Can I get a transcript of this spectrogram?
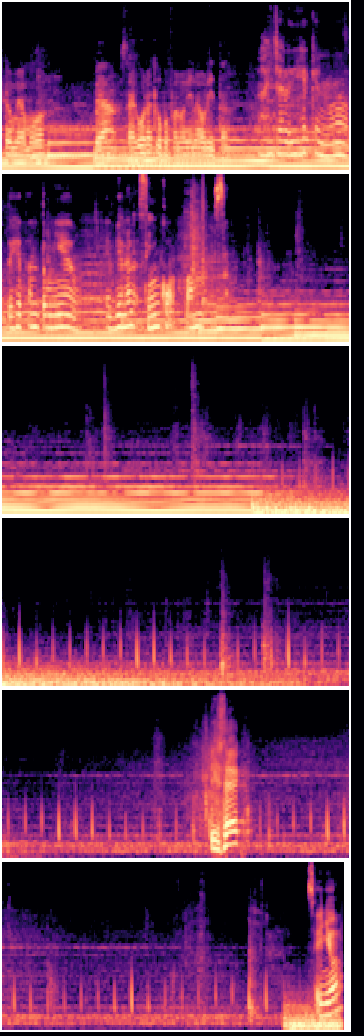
Pero mi amor, vea, ¿está segura que papá no viene ahorita? Ay, ya le dije que no, deje tanto miedo. Él viene a las 5, vamos. Lisette, Señor,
